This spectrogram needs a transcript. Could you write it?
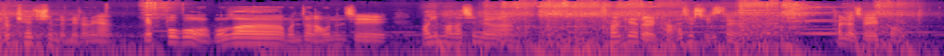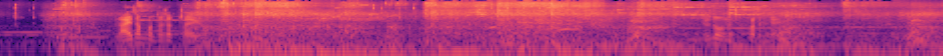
이렇게 해주시면 됩니다. 그냥 맵 보고 뭐가 먼저 나오는지 확인만 하시면 설계를 다 하실 수 있어요. 탈려 저기 있고 라이즈 한 번 더 잡자 이거 누도 오면 잡거든요 이거.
